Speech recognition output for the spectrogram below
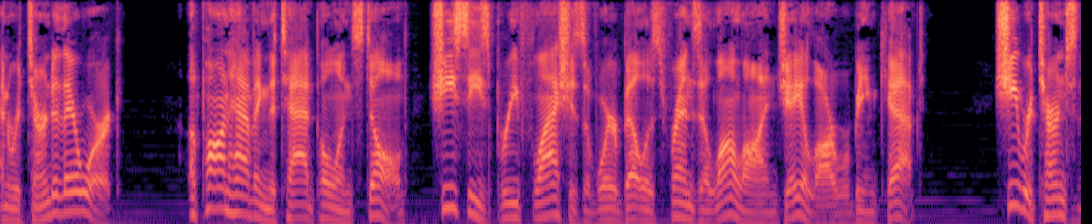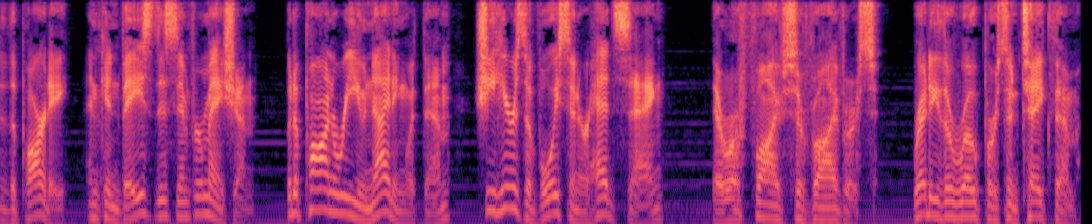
and return to their work. Upon having the tadpole installed, she sees brief flashes of where Bella's friends Ilala and JLR were being kept. She returns to the party and conveys this information, but upon reuniting with them, she hears a voice in her head saying, There are five survivors. Ready the ropers and take them.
